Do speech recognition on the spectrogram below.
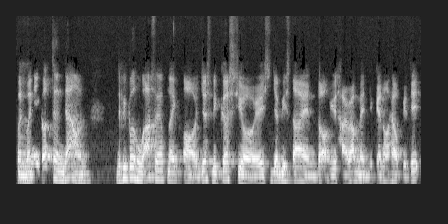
but mm. when it got turned down, the people who asked for help like, oh, just because you're a hijabista and dog is haram and you cannot help with it.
